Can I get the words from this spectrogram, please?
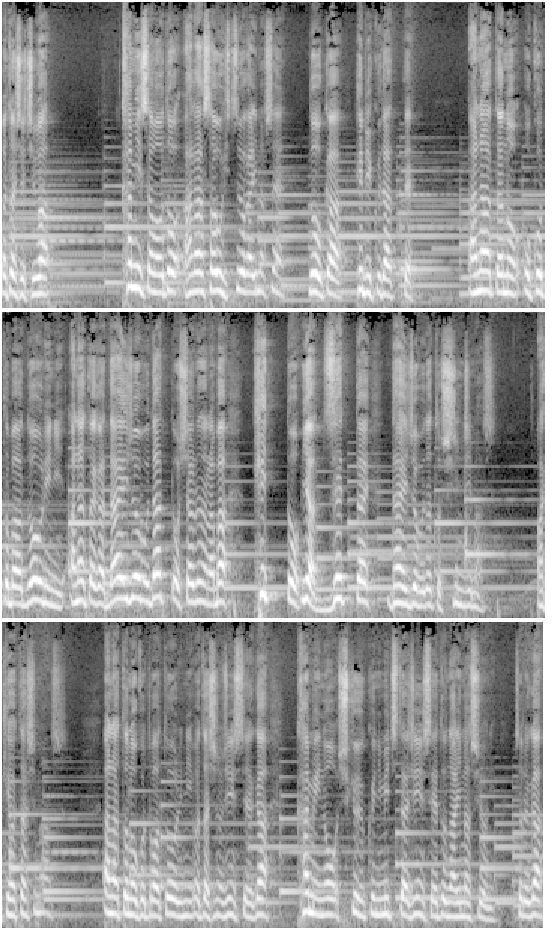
私たちは神様と争う必要がありません。どうかへり下ってあなたのお言葉通りにあなたが大丈夫だとおっしゃるならばきっといや絶対大丈夫だと信じます。明け渡します。あなたのお言葉通りに私の人生が神の祝福に満ちた人生となりますように。それが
